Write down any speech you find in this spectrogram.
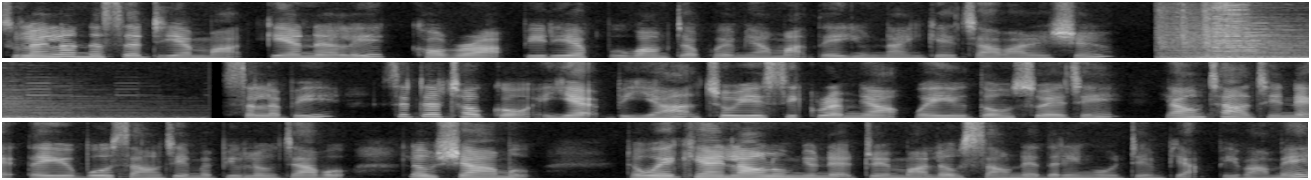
ဇူလိုင်လ22ရက်မှာ KNL Cobra PDF ပူးပေါင်းတပ်ဖွဲ့များမှသိမ်းယူနိုင်ခဲ့ကြပါတယ်ရှင်။ဆလပီစစ်တပ်ထုတ်ကုန်အရက်ဘီယာချိုရီ secret များဝယ်ယူသုံးစွဲခြင်းရောင်းချခြင်းနဲ့တည်ယူပို့ဆောင်ခြင်းမပြုလုပ်ကြဖို့လှုပ်ရှားမှု ဒဝဲခိုင်လောင်းလုံမြို့နယ်အတွင်းမှာလှုပ်ဆောင်တဲ့သတင်းကိုတင်ပြပေးပါမယ်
